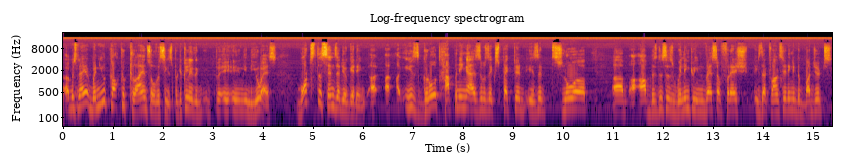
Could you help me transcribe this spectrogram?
Uh, Ms. Nayyar, when you talk to clients overseas, particularly the, in, in, the US, what's the sense that you're getting? Uh, uh, is growth happening as it was expected? Is it slower? Um, are businesses willing to invest afresh? Is that translating into budgets?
